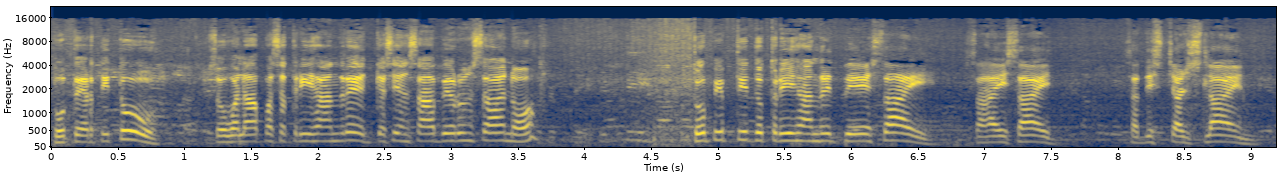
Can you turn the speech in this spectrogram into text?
232. So wala pa sa 300 kasi ang sabi ron sa ano 250 to 300 PSI sa high side sa discharge line.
